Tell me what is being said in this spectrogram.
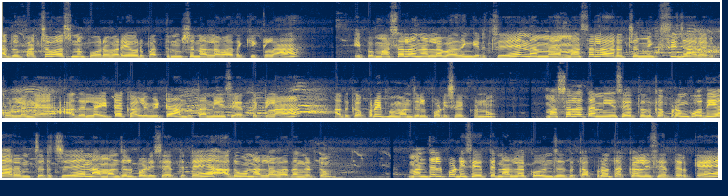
அது பச்சை வாசனை போகிற வரையும் ஒரு பத்து நிமிஷம் நல்லா வதக்கிக்கலாம். இப்போ மசாலா நல்லா வதங்கிருச்சு. நம்ம மசாலா அரைச்ச மிக்ஸி ஜார் இருக்குல்லங்க அதை லைட்டாக கழுவிட்டு அந்த தண்ணியை சேர்த்துக்கலாம். அதுக்கப்புறம் இப்போ மஞ்சள் பொடி சேர்க்கணும். மசாலா தண்ணியை சேர்த்ததுக்கப்புறம் கொதிய ஆரம்பிச்சிருச்சு. நான் மஞ்சள் பொடி சேர்த்துட்டேன். அதுவும் நல்லா வதங்கட்டும். மஞ்சள் பொடி சேர்த்து நல்லா கொதிஞ்சதுக்கப்புறம் தக்காளி சேர்த்துருக்கேன்.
